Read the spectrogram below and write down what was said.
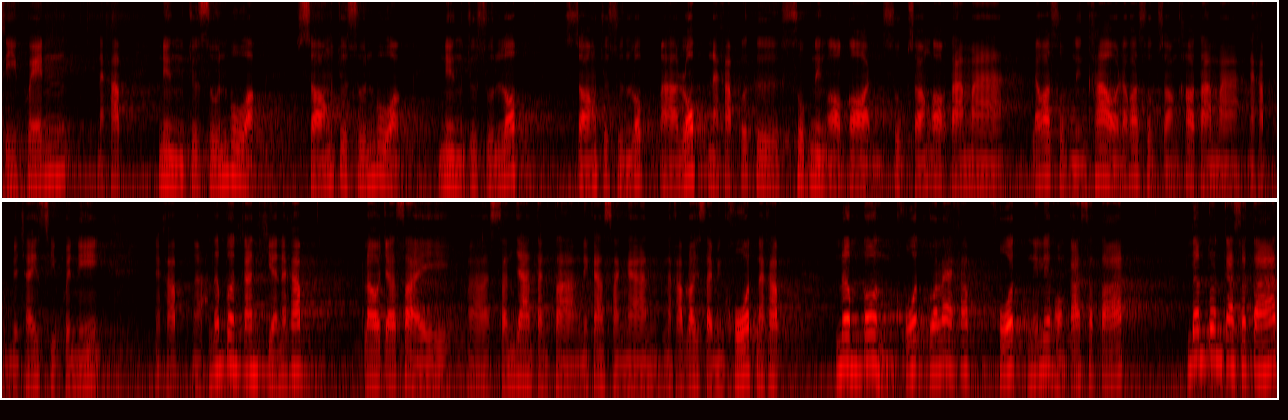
Sequence นะครับ1.0 บวก 2.0 บวก 1.0 ลบ 2.0 ลบอ่าลบนะครับก็คือสูบ1 ออกก่อนสูบ2 ออกตามมา แล้วก็สูบ1 เข้า แล้วก็สูบ2 เข้าตามมานะครับผมจะใช้ Sequence นี้นะครับอะเริ่มต้นการเขียนนะครับ เราจะใส่สัญญาณต่างๆ ในการสั่งงานนะครับ เราจะใส่เป็นโค้ดนะครับ เริ่มต้นโค้ดตัวแรกครับโค้ดในเรื่องของการสตาร์ทเริ่มต้นการสตาร์ท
